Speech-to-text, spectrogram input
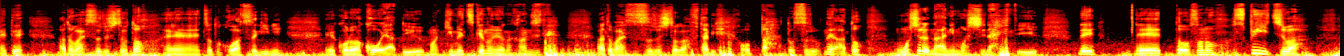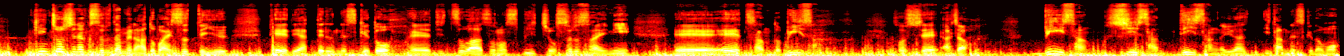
えてアドバイスする人と、えー、ちょっと高圧的に、えー、これはこうやという、まあ決めつけのような感じでアドバイスする人が2人おったとする。で、あと、もう一人は何もしないっていう。で、えー、っと、そのスピーチは緊張しなくするためのアドバイスっていう体でやってるんですけど、えー、実はそのスピーチをする際に、えー、A さんと B さん、そして、あ、じゃあ、B さん、C さん、D さんがいたんですけども、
